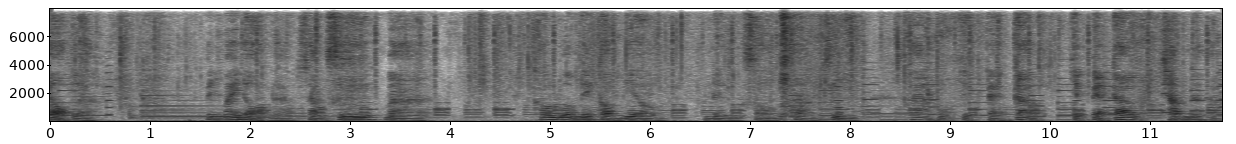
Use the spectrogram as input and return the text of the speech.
ดอกเหรอ เป็นไม้ดอกนะครับ สั่งซื้อมา เขารวมในกล่องเดียวหนึ่งสองสามสี่ห้าหกเจ็ดแปดเก้าเจ็ดแปดเก้าชั้นนะครับ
